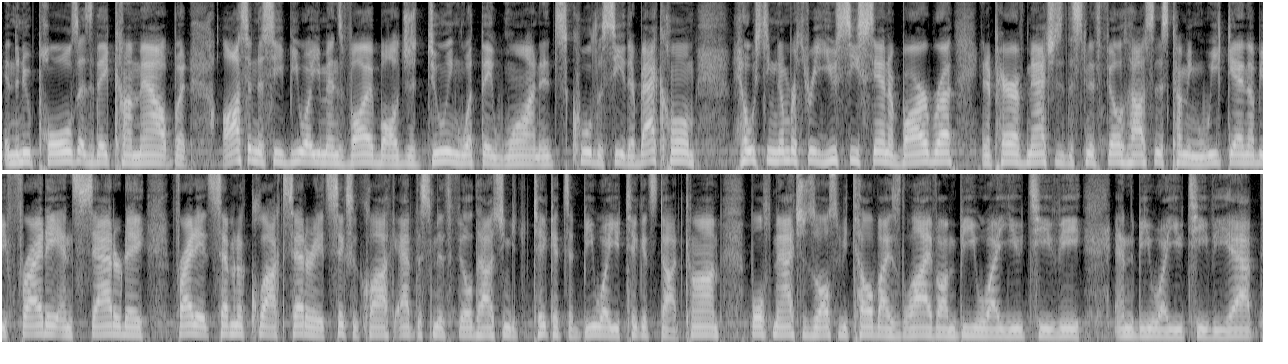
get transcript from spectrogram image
in the new polls as they come out. But awesome to see BYU men's volleyball just doing what they want. And it's cool to see. They're back home hosting number three UC Santa Barbara in a pair of matches at the Smith Fieldhouse this coming weekend. They'll be Friday and Saturday. Friday at 7 o'clock, Saturday at 6 o'clock at the Smith Fieldhouse. You can get your tickets at BYUtickets.com. Both matches will also be televised live on BYU TV and the BYU TV app.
